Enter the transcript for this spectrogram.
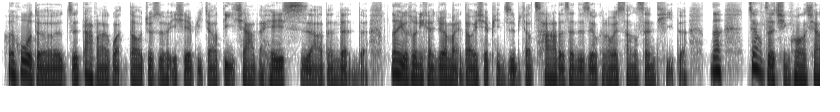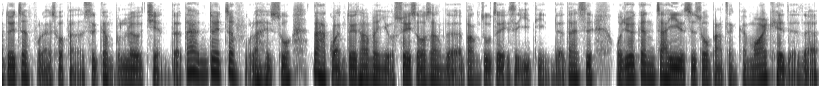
会获得这大麻管道，就是一些比较地下的黑市啊等等的。那有时候你可能就会买到一些品质比较差的，甚至是有可能会。伤身体的。那这样子的情况下，对政府来说反而是更不乐见的。当然，对政府来说，纳管对他们有税收上的帮助，这也是一定的。但是，我觉得更在意的是说，把整个 market 的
